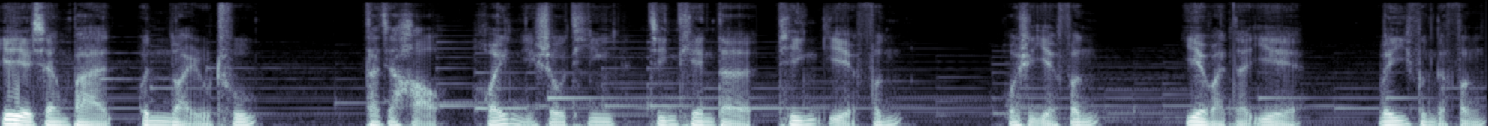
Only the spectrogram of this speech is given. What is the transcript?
夜夜相伴，温暖如初。大家好，欢迎你收听今天的听夜风，我是夜风，夜晚的夜，微风的风。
